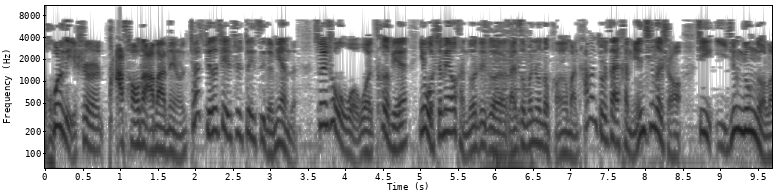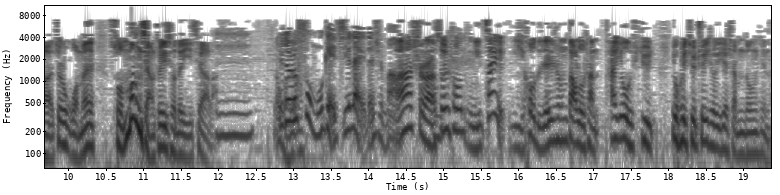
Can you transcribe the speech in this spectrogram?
婚礼是大操大办那种，他觉得这是对自己的面子。所以说我我特别，因为我身边有很多这个来自温州的朋友们，他们就是在很年轻的时候就已经拥有了就是我们所梦想追求的一切了。嗯。这都是父母给积累的，是吗？啊，是啊，所以说你在以后的人生道路上，他又去又会去追求一些什么东西呢？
